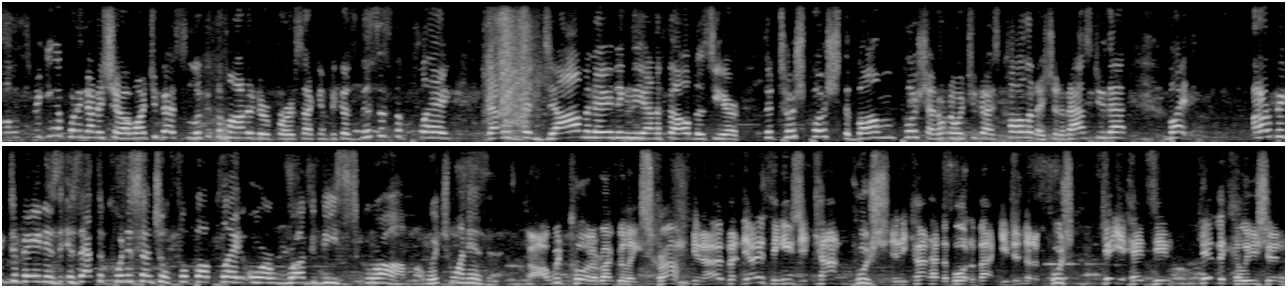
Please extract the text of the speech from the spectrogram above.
Well, speaking of putting on a show, I want you guys to look at the monitor for a second because this is the play that has been dominating the NFL this year. The tush push, the bum push. I don't know what you guys call it. I should have asked you that. But our big debate is is that the quintessential football play or rugby scrum? Which one is it? I would call it a rugby league scrum, you know, but the only thing is you can't push and you can't have the ball at the back. You've just got to push, get your heads in, get the collision,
